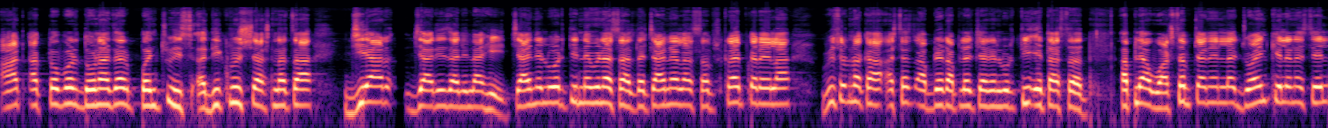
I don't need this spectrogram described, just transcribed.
आठ ऑक्टोबर दोन हजार पंचवीस अधिकृत शासनाचा जी आर जारी झालेला आहे. चॅनलवरती नवीन असाल तर चॅनलला सबस्क्राईब करायला विसरू नका. अशाच अपडेट आपल्या चॅनलवरती येत असतात. आपल्या व्हॉट्सअप चॅनलला जॉईन केलं नसेल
